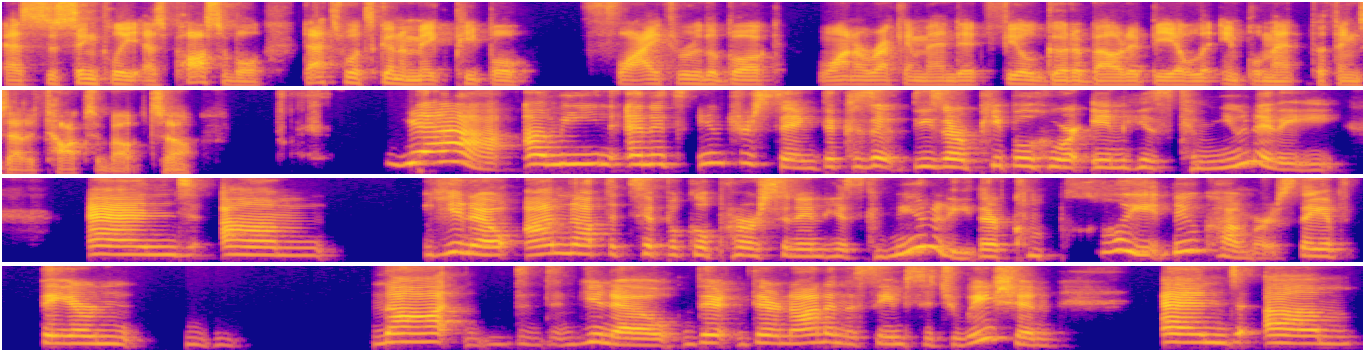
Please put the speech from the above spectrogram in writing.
as succinctly as possible. That's what's going to make people fly through the book want to recommend it feel good about it be able to implement the things that it talks about. So yeah, I mean, and it's interesting because it, these are people who are in his community, and um, you know, I'm not the typical person in his community. They're complete newcomers. They have they are not, you know, they're they're not in the same situation, and um,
